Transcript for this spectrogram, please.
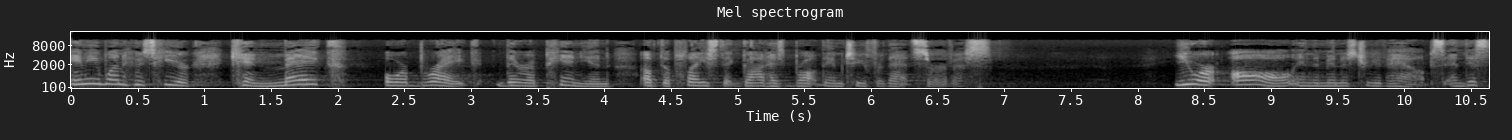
anyone who's here can make or break their opinion of the place that God has brought them to for that service. You are all in the ministry of helps, and this,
